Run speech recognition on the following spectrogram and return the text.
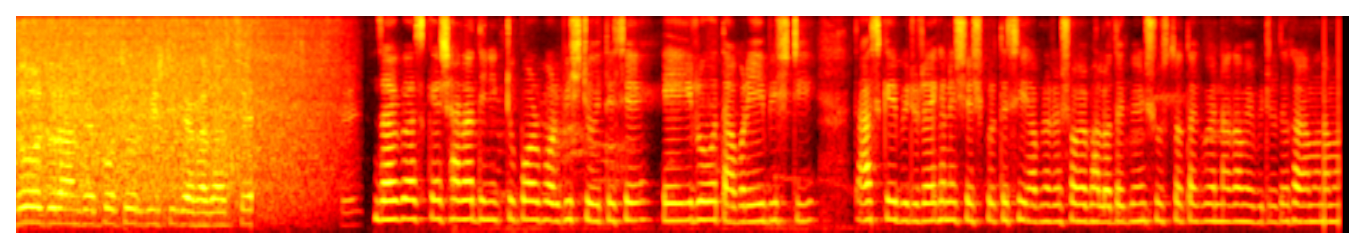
দূর দূরান্তে প্রচুর বৃষ্টি দেখা যাচ্ছে। যাই হোক, আজকে সারাদিন একটু পর পর বৃষ্টি হইতেছে। এই রোদ, আবার এই বৃষ্টি। তো এই ভিডিওটা এখানে শেষ করতেছি। আপনারা সবাই ভালো থাকবেন, সুস্থ থাকবেন। আগামী ভিডিও দেখার আমন্ত্রণ।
